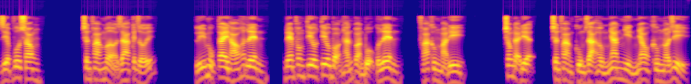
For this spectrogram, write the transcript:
Diệp vô song. Trần phàm mở ra kết giới. Lý mục tay háo hất lên, đem phong tiêu tiêu bọn hắn toàn bộ cuốn lên, phá không mà đi. Trong đại điện, trần phàm cùng dạ hồng nhan nhìn nhau không nói gì.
